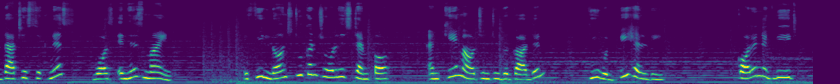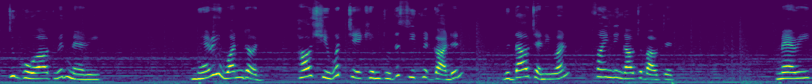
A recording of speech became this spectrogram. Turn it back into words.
that his sickness was in his mind. If he learned to control his temper and came out into the garden, he would be healthy. Colin agreed to go out with Mary. Mary wondered how she would take him to the secret garden without anyone finding out about it. Mary,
